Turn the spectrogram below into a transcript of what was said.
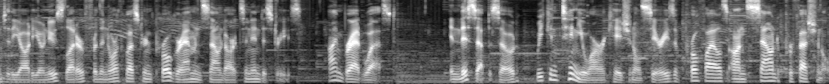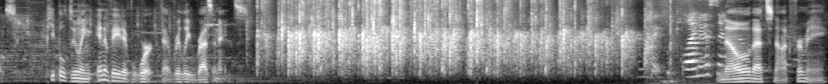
welcome to the audio newsletter for the Northwestern Program in Sound Arts and Industries. I'm Brad West. In this episode, we continue our occasional series of profiles on sound professionals, people doing innovative work that really resonates. No, that's not for me.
